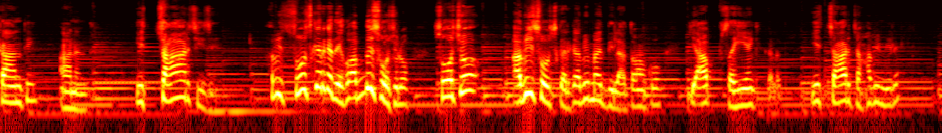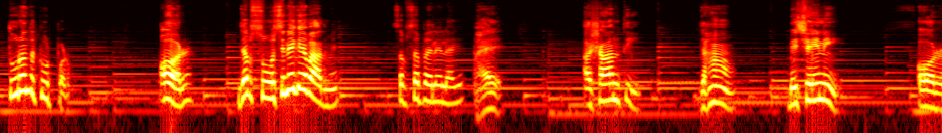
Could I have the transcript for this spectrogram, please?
शांति, आनंद। ये चार चीज़ें। अभी सोच करके देखो, अब भी सोच लो। सोचो, अभी सोच करके, अभी मैं दिलाता हूँ आपको कि आप सही हैं कि गलत ये चार जहाँ भी मिले, तुरंत टूट पड़ो। और जब सोचने के बाद में सबसे पहले लगे भय, अशांति, जहाँ बेचैनी और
